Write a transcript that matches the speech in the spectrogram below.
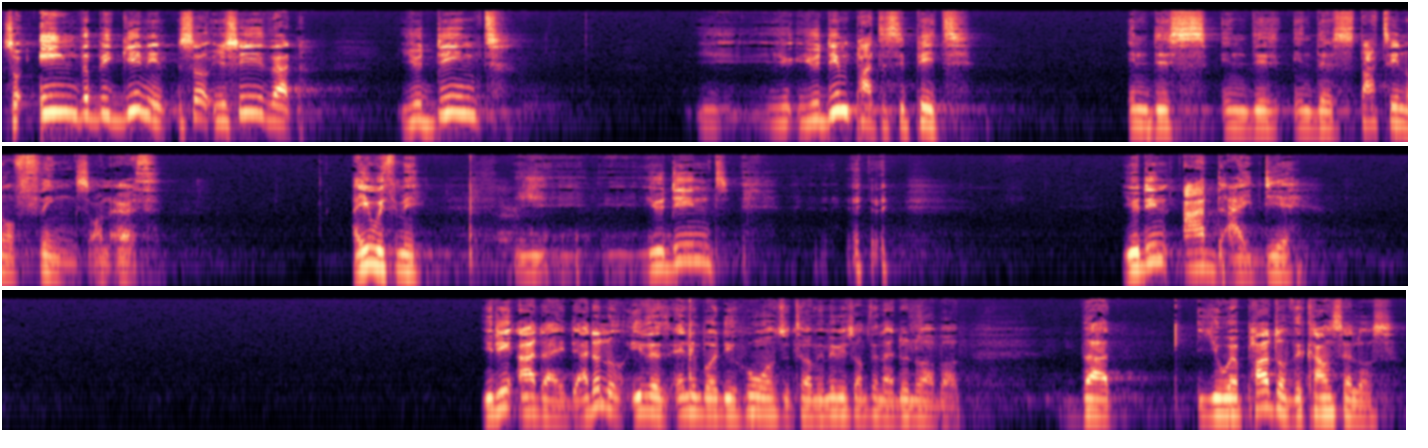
So, in the beginning, so you see that you didn't you, you, you didn't participate in this in the in the starting of things on earth. Are you with me? You, you didn't you didn't add idea. You didn't add idea. I don't know if there's anybody who wants to tell me maybe something I don't know about that you were part of the counselors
